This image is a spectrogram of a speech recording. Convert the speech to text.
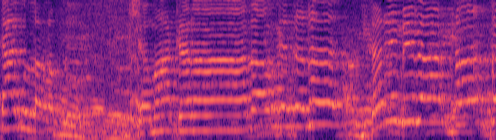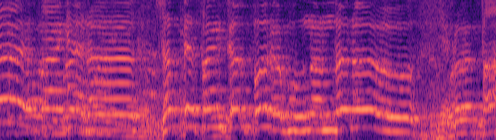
काय बोलू लागला पुढे? क्षमा करा जण. तरी मी व्यर्थार्थ सांगेन. सत्य संकल्प रघुनंदन प्रथा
